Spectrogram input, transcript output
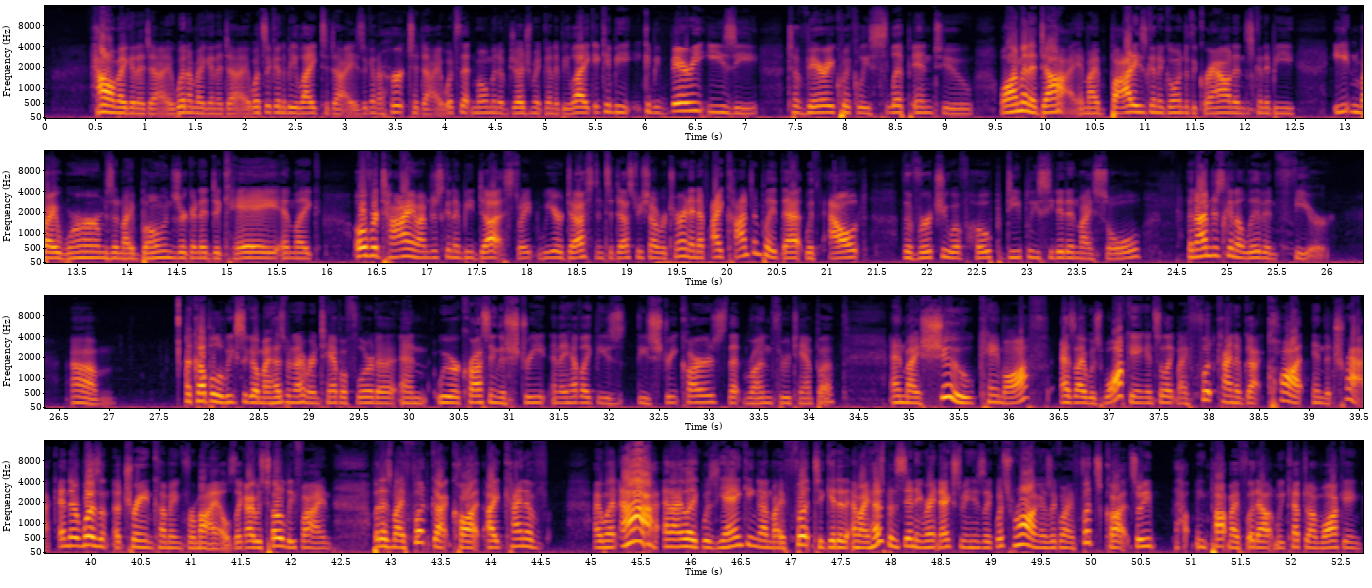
how am I going to die? When am I going to die? What's it going to be like to die? Is it going to hurt to die? What's that moment of judgment going to be like? It can be it can be very easy to very quickly slip into, well, I'm going to die and my body's going to go into the ground and it's going to be eaten by worms and my bones are going to decay and like over time I'm just going to be dust, right? We are dust and to dust we shall return. And if I contemplate that without the virtue of hope deeply seated in my soul, then I'm just going to live in fear. Um, a couple of weeks ago, my husband and I were in Tampa, Florida, and we were crossing the street, and they have like these these streetcars that run through Tampa, and my shoe came off as I was walking, and so like my foot kind of got caught in the track, and there wasn't a train coming for miles, like I was totally fine, but as my foot got caught, I kind of I went ah, and I like was yanking on my foot to get it, and my husband's standing right next to me, and he's like, "What's wrong?" I was like, "My foot's caught," so he helped me pop my foot out, and we kept on walking.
